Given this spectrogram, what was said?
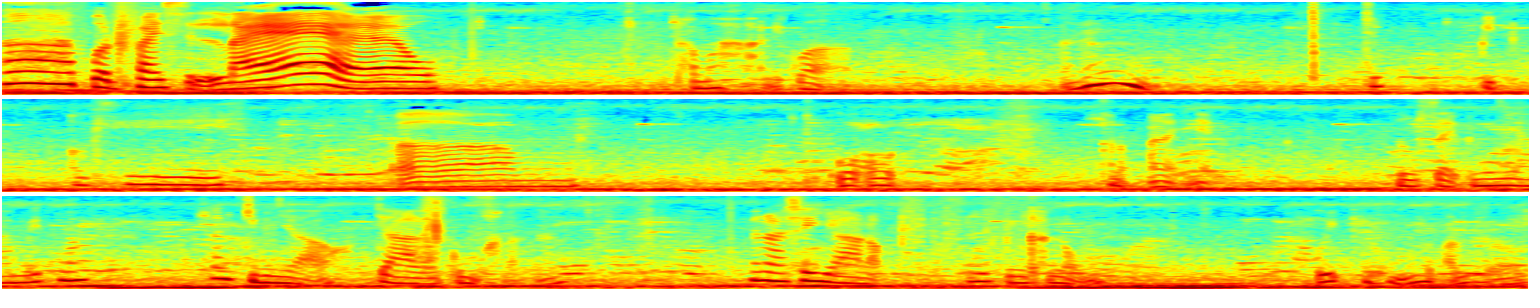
ฮ่าเปิดไฟเสร็จแล้วทำอาหารดีกว่าอืมจึ๊บปิด โอเคเอ่อโอ้โอ้ขนมอะไรเนี่ยเราใส่เป็นยาเม็ดมั้งฉันกินยายาอะไรกลุ่มขนาดนั้น ไม่น่าใช่ยาหรอกน่เป็นขนมอุ้ยอื้อหืออร่อย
